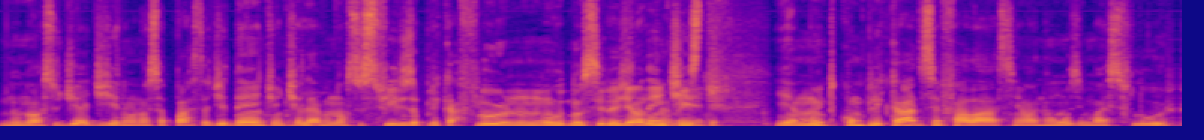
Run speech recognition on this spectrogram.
no nosso dia a dia, na nossa pasta de dente. A gente leva nossos filhos a aplicar flúor no, no- no cirurgião Exatamente. dentista. E é muito complicado você falar assim, ó, não use mais flúor.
